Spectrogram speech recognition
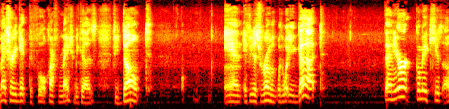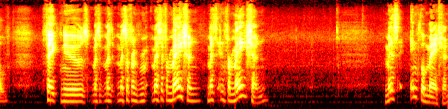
make sure you get the full confirmation because if you don't, and if you just run with, with what you got, then you're going to be accused of fake news, mis- mis- misinformation, misinformation, misinformation,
